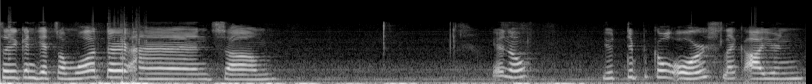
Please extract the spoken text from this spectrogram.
So you can get some water and some, you know, your typical ores like iron,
